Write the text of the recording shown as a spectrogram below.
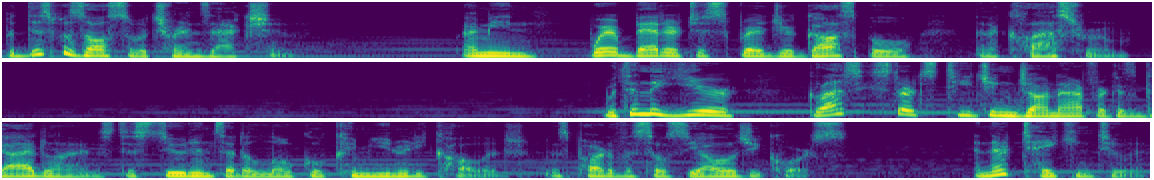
but this was also a transaction. I mean, where better to spread your gospel than a classroom? Within the year, Glassey starts teaching John Africa's guidelines to students at a local community college as part of a sociology course, and they're taking to it.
